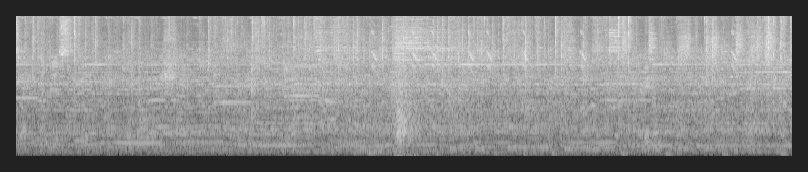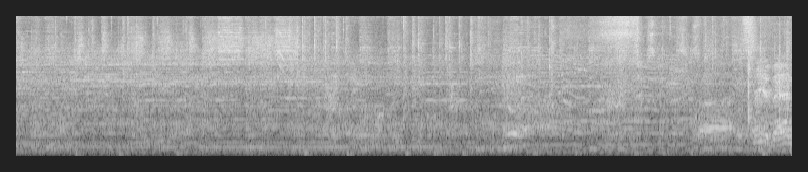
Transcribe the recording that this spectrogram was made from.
So, I got myself a Prius. Hell of a machine. Uh, See you, Ben.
